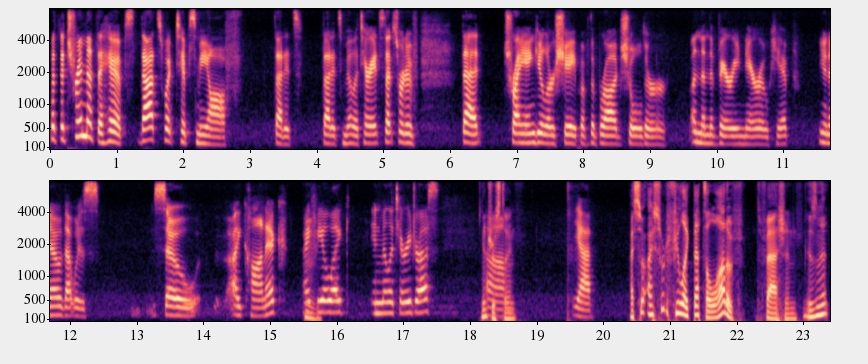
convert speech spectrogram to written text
but the trim at the hips, that's what tips me off that it's that it's military. It's that sort of that triangular shape of the broad shoulder and then the very narrow hip, you know, that was so iconic, I Hmm. feel like in military dress. Interesting. Um, Yeah. I so I sort of feel like that's a lot of fashion, isn't it?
